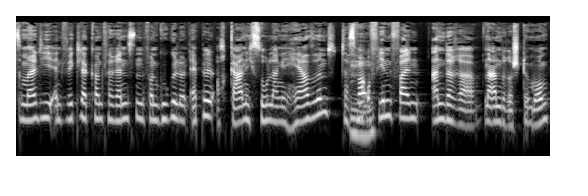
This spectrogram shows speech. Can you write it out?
Zumal die Entwicklerkonferenzen von Google und Apple auch gar nicht so lange her sind. Das war mhm. auf jeden Fall ein anderer, eine andere Stimmung.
